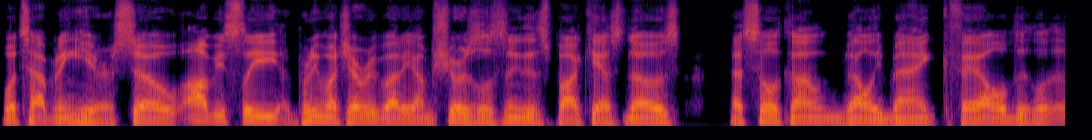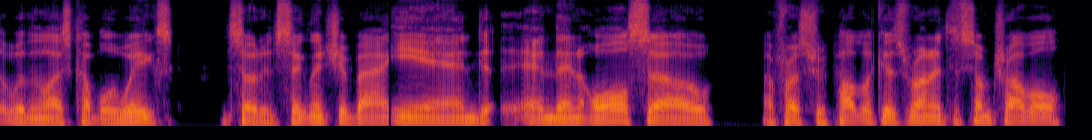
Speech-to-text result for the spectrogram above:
what's happening here. So obviously, pretty much everybody I'm sure is listening to this podcast knows that Silicon Valley Bank failed within the last couple of weeks. So did Signature Bank. And, and then also, uh, First Republic has run into some trouble,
